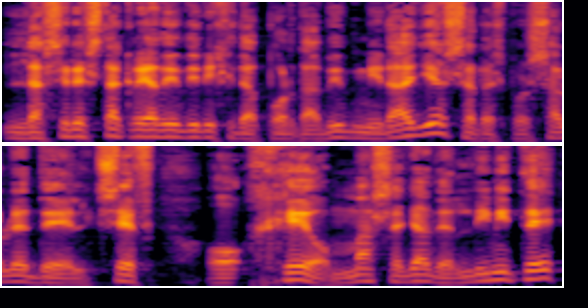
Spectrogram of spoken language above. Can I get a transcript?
La serie está creada y dirigida por David Miralles, el responsable del Chef o Geo Más allá del límite,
